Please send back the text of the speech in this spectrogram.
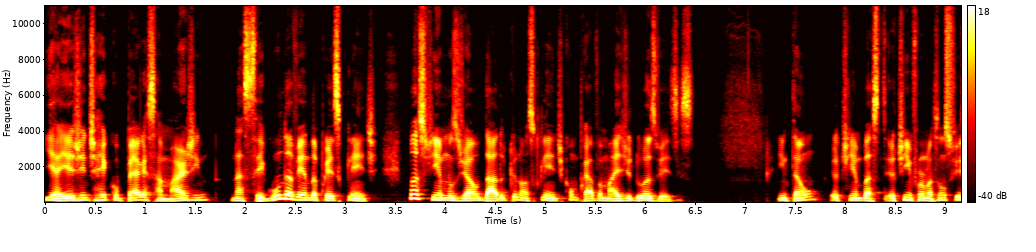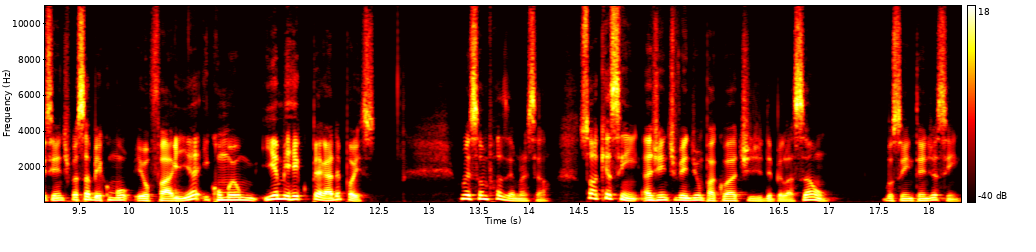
e aí a gente recupera essa margem na segunda venda para esse cliente. Nós tínhamos já o dado que o nosso cliente comprava mais de duas vezes. Então, eu tinha, eu tinha informação suficiente para saber como eu faria e como eu ia me recuperar depois. Começamos a fazer, Marcelo. Só que assim, a gente vendia um pacote de depilação, você entende assim.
